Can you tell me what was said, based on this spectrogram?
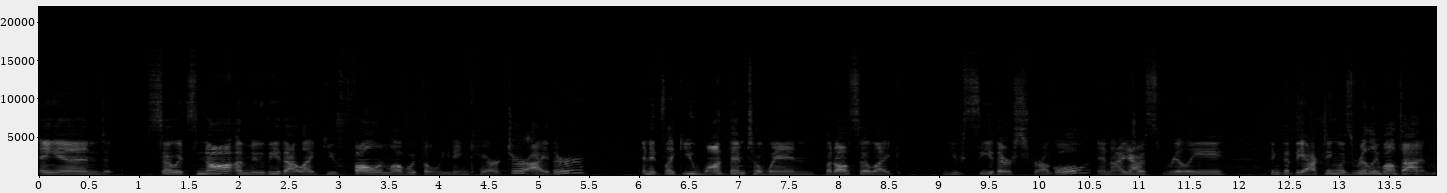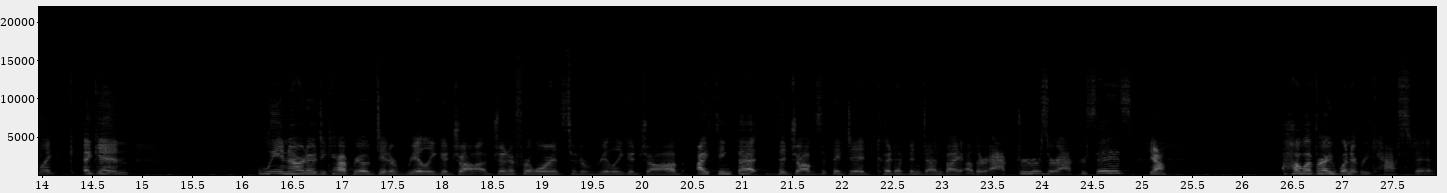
and so it's not a movie that like you fall in love with the leading character either. And it's like you want them to win but also like you see their struggle. And i Yeah. just really think that the acting was really well done. Like again leonardo dicaprio did a really good job. Jennifer lawrence did a really good job. I think that the jobs that they did could have been done by other actors or actresses. Yeah. However i wouldn't recast it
